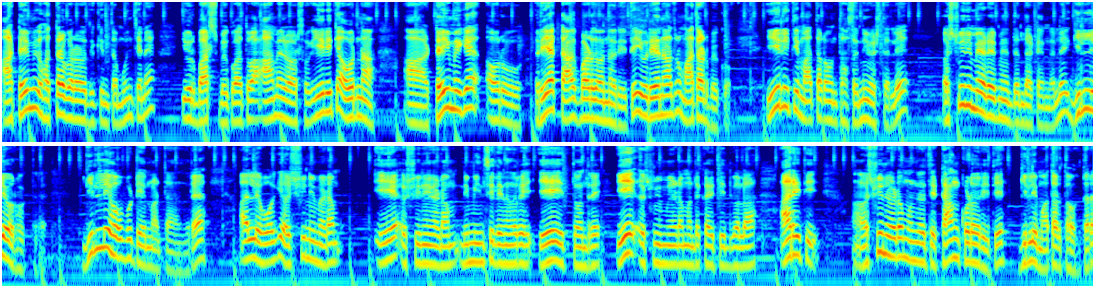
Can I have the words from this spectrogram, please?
ಆ ಟೈಮಿಗೆ ಹತ್ತಿರ ಬರೋದಕ್ಕಿಂತ ಮುಂಚೆನೇ ಇವ್ರು ಬಾರಿಸ್ಬೇಕು ಅಥವಾ ಆಮೇಲೆ ಬಾರಿಸ್ಬೇಕು. ಈ ರೀತಿ ಅವ್ರನ್ನ, ಆ ಟೈಮಿಗೆ ಅವರು ರಿಯಾಕ್ಟ್ ಆಗಬಾರ್ದು ಅನ್ನೋ ರೀತಿ ಇವ್ರು ಏನಾದರೂ ಮಾತಾಡಬೇಕು. ಈ ರೀತಿ ಮಾತಾಡುವಂಥ ಸನ್ನಿವೇಶದಲ್ಲಿ ಅಶ್ವಿನಿ ಮೇಡಮ್ ಇದ್ದಂಥ ಟೈಮಲ್ಲಿ ಗಿಲ್ಲಿ ಅವ್ರು ಹೋಗ್ತಾರೆ. ಗಿಲ್ಲಿ ಹೋಗ್ಬಿಟ್ಟು ಏನು ಮಾಡ್ತಾರೆ ಅಂದರೆ, ಅಲ್ಲಿ ಹೋಗಿ ಅಶ್ವಿನಿ ಮೇಡಮ್ ಎ ಅಶ್ವಿನಿ ಮೇಡಮ್, ನಿಮ್ಮ ಇನ್ಸಿಲ್ ಏನಾದರೂ ಎ ಇತ್ತು ಅಂದರೆ ಎ ಅಶ್ವಿನಿ ಮೇಡಮ್ ಅಂತ ಕರಿತಿದ್ವಲ್ಲ, ಆ ರೀತಿ ಅಶ್ವಿನಿ ಮೇಡಮ್ ಒಂದು ರೀತಿ ಟಾಂಗ್ ಕೊಡೋ ರೀತಿ ಗಿಲ್ಲಿ ಮಾತಾಡ್ತಾ ಹೋಗ್ತಾರೆ.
